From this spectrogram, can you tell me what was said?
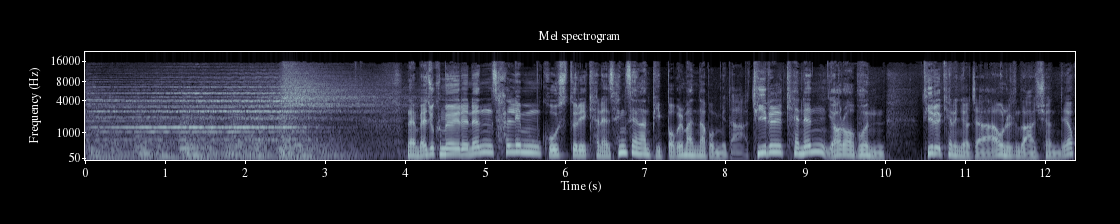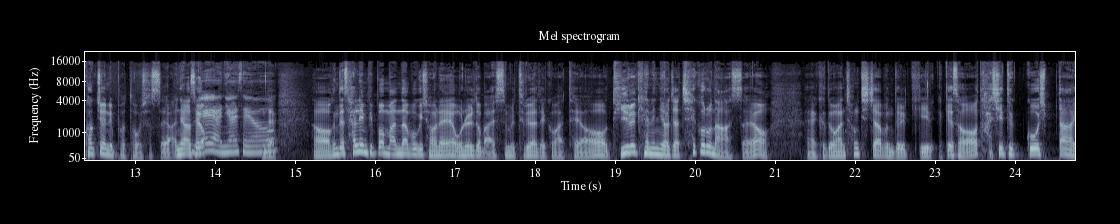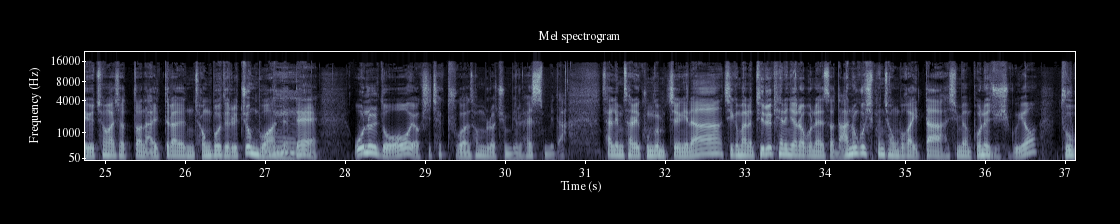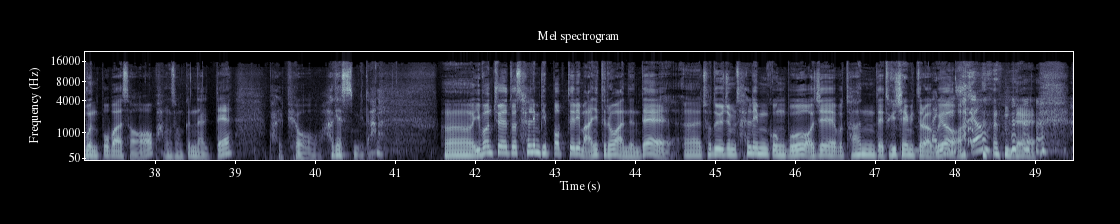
네, 매주 금요일에는 살림 고수들이 캐는 생생한 비법을 만나봅니다. 뒤를 캐는 여러분. 뒤를 캐는 여자 오늘도 나와주셨는데요. 곽지연 리포터 오셨어요. 안녕하세요. 네, 안녕하세요. 네. 어 근데 살림 비법 만나보기 전에 오늘도 말씀을 드려야 될 것 같아요. 뒤를 캐는 여자 책으로 나왔어요. 네, 그동안 청취자분들께서 다시 듣고 싶다 요청하셨던 알뜰한 정보들을 쭉 모았는데 네. 오늘도 역시 책 두 권 선물로 준비를 했습니다. 살림살이 궁금증이나 지금 하는 뒤를 캐는 여러분에서 나누고 싶은 정보가 있다 하시면 보내주시고요. 두 분 뽑아서 방송 끝날 때 발표하겠습니다. 네. 어, 이번 주에도 살림 비법들이 많이 들어왔는데 어, 저도 요즘 살림 공부 어제부터 하는데 되게 재밌더라고요. 많이? 네.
